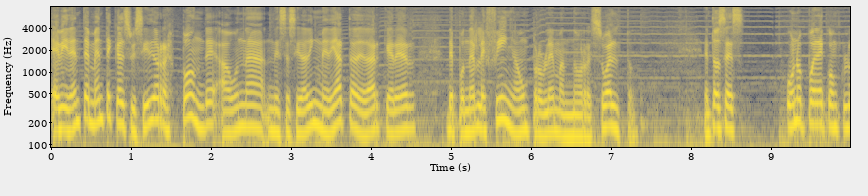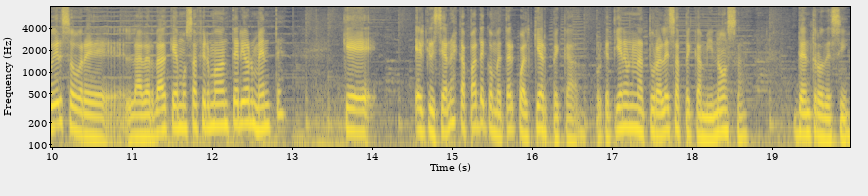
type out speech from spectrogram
Evidentemente que el suicidio responde a una necesidad inmediata de dar querer, de ponerle fin a un problema no resuelto. Entonces, uno puede concluir sobre la verdad que hemos afirmado anteriormente, que el cristiano es capaz de cometer cualquier pecado, porque tiene una naturaleza pecaminosa dentro de sí.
